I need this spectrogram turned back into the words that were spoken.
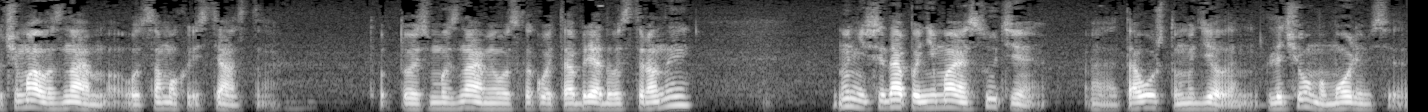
очень мало знаем вот само христианство. То, то есть мы знаем его с какой-то обрядовой стороны, но не всегда понимая сути э, того, что мы делаем. Для чего мы молимся,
